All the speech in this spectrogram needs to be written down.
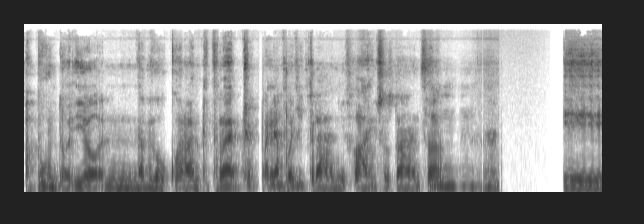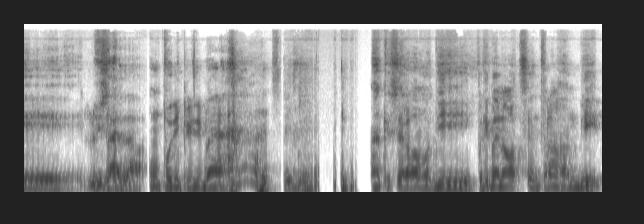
appunto, io ne avevo 43, cioè parliamo poi di tre anni fa in sostanza, Mm, mm, mm. e Luisella un po' di più di me, anche se eravamo di prime nozze entrambi,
